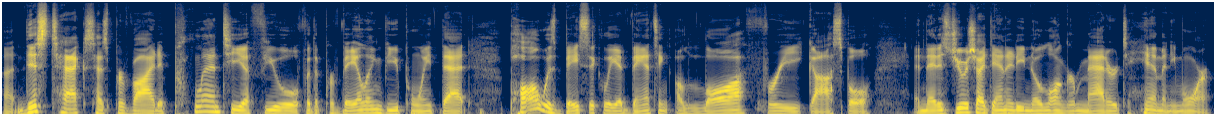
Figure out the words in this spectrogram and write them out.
Uh, this text has provided plenty of fuel for the prevailing viewpoint that Paul was basically advancing a law free gospel and that his Jewish identity no longer mattered to him anymore.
